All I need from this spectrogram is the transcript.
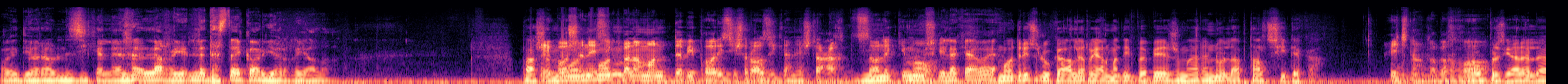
ئەوی دیۆرا و نزیکە لە دەستای کارگەر ڕیاڵە بەڵامان دەبی پاریسیش ڕازیکەن هێشتا عخت ساڵێکی مشکیلەکەەوە مدرریج لوکاڵی ڕالمەدید بەبێ ژمارە نۆ لە ئەبتال چی دەکات هیچ ناکە بەخوا پرزیارە لە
